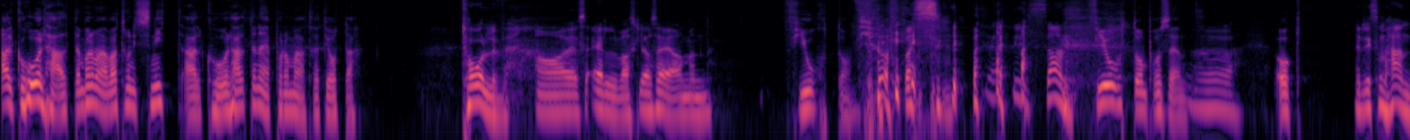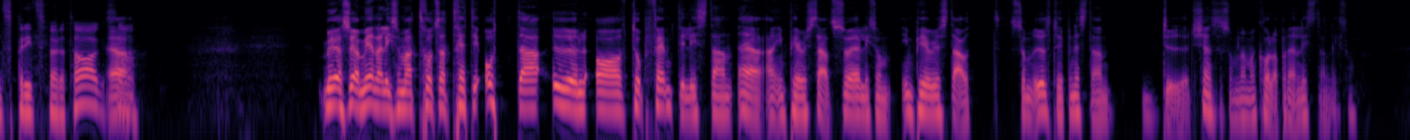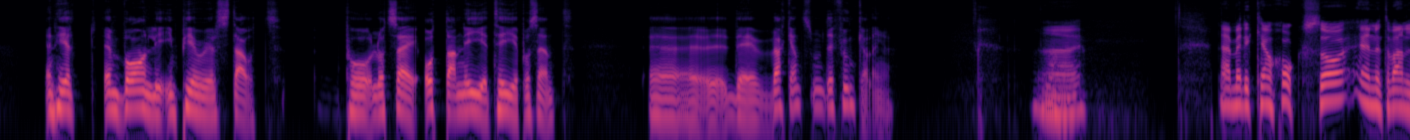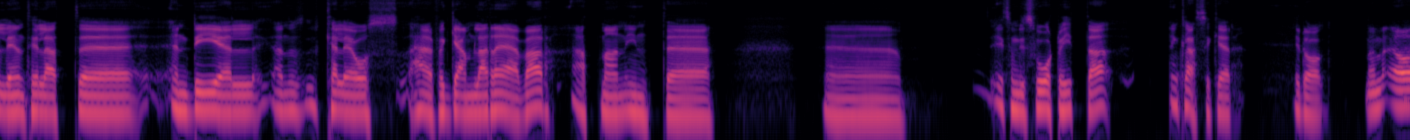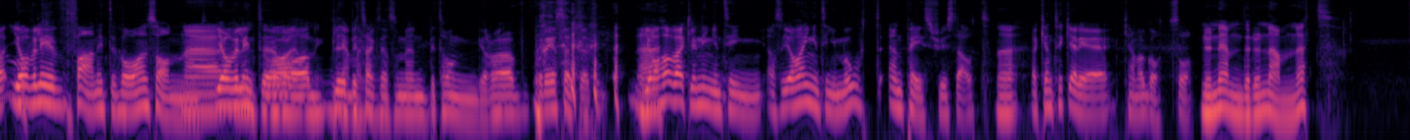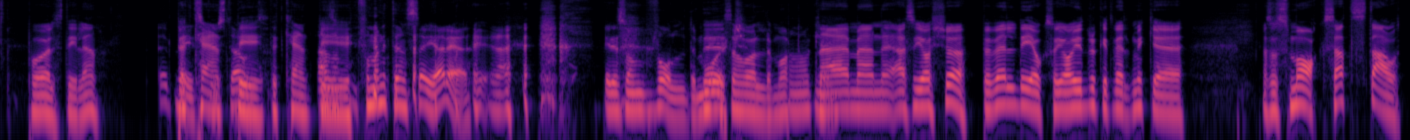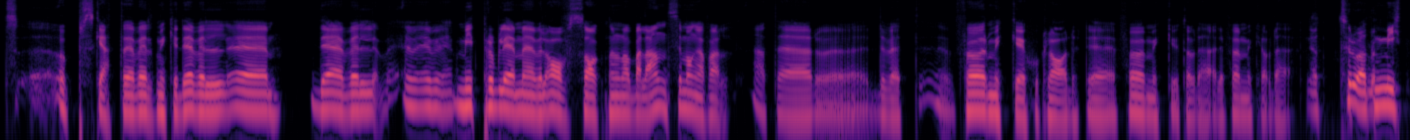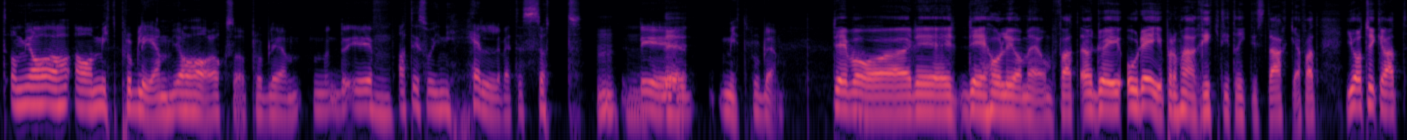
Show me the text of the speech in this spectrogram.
alkoholhalten på de här, vad tror ni snittalkoholhalten är på de här 38? 12. Ja, så 11 skulle jag säga, men... 14. Det är sant. 14 procent. Och Är det liksom handspritsföretag som... Ja. Men alltså jag menar liksom att trots att 38 öl av topp 50-listan är Imperial Stout så är liksom Imperial Stout som öltyp nästan död känns det som när man kollar på den listan. Liksom. En, helt, en vanlig Imperial Stout på låt säga 8, 9, 10 procent. Eh, det verkar inte som det funkar längre. Nej. Nej, men det kanske också är en av anledningarna till att eh, en del, nu kallar jag oss här för gamla rävar, att man inte... Eh, liksom det är svårt att hitta en klassiker idag. Men ja, jag vill fan inte vara en sån. Nej, jag vill inte inte vara bli betraktad som en betongröv på det sättet. Jag har verkligen ingenting, alltså jag har ingenting emot en pastry stout. Nej. Jag kan tycka det kan vara gott så. Nu nämnde du namnet på ölstilen. That Pastry can't be... That can't be... Alltså, får man inte ens säga det? Nej, Är det som Voldemort? det är som Voldemort. Ah, okej. Nej, men eh, alltså jag köper väl det också. Jag har ju druckit väldigt mycket Alltså smaksatt stout eh, uppskattar jag väldigt mycket. Det är väl eh, det är väl, eh, mitt problem är väl avsaknaden av balans i många fall. Att det är, eh, du vet, för mycket choklad. Det är för mycket utav det här. Det är för mycket av det här. Jag tror att mitt, om jag, ja mitt problem, jag har också problem, det är Mm. att det är så in i helvete sött. Mm. Det är Det- mitt problem. Det, var, det, det håller jag med om. För att, och, det är, och det är ju på de här riktigt, riktigt starka. För att jag tycker att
